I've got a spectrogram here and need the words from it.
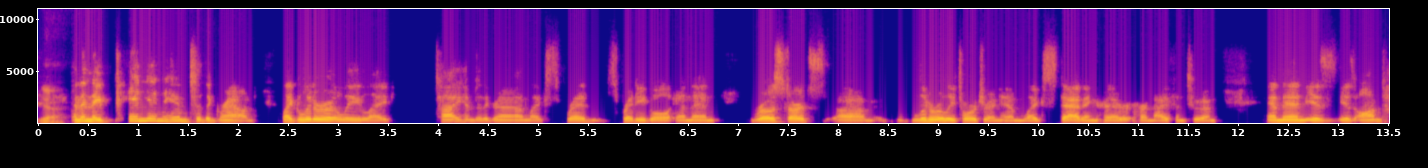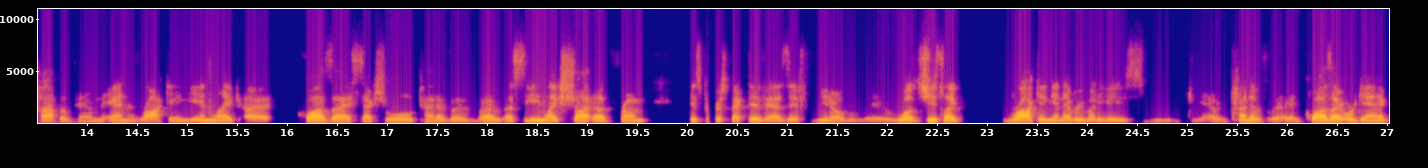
Yeah, and then they pinion him to the ground, like literally like tie him to the ground like spread spread eagle and then Rose starts um, literally torturing him, like stabbing her her knife into him, and then is is on top of him and rocking in like a quasi sexual kind of a, a, a scene, like shot up from his perspective, as if you know, well, she's like rocking and everybody's kind of uh, quasi organic,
